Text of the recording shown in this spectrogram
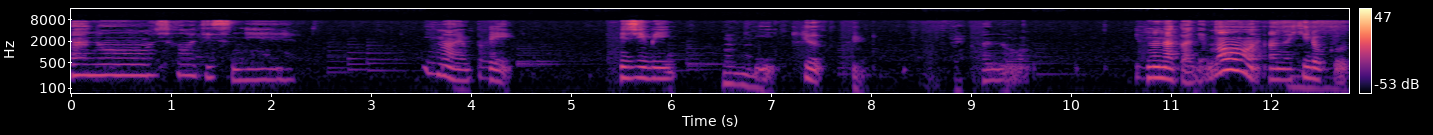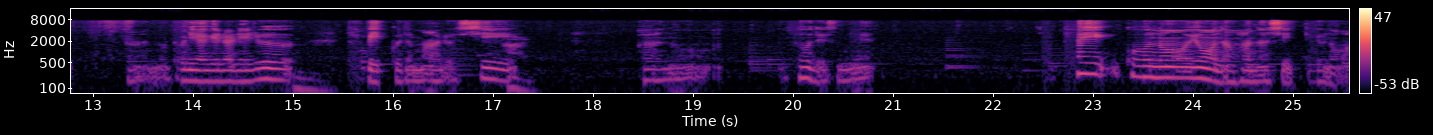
あのそうですね。今やっぱり LGBTQ うんあの世の中でもあの広くあの取り上げられるトピックでもあるし、はいあのそうですね最高のようなお話っていうのは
